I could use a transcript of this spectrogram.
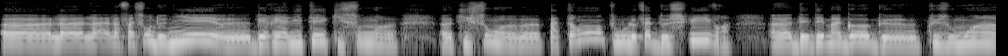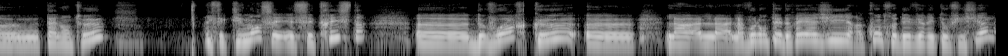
la, façon de nier des réalités qui sont qui sont patentes, ou le fait de suivre des démagogues plus ou moins talentueux. Effectivement, c'est triste de voir que la, volonté de réagir contre des vérités officielles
